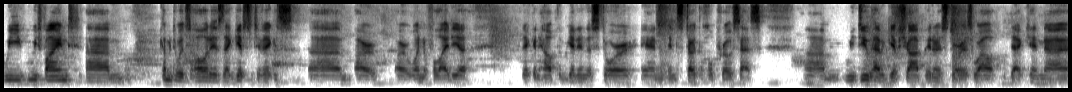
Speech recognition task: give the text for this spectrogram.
we we find um, coming towards the holidays that gift certificates uh, are are a wonderful idea that can help them get in the store and, and start the whole process. Um, we do have a gift shop in our store as well that can uh,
